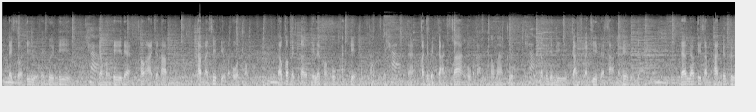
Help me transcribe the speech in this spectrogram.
อืมในส่วนที่อยู่ในพื้นที่ค่ะอย่างบางทีเนี่ยเขาอาจจะทำทำอาชีพเกี่ยวกับโอท็อปอืมเราก็ไปเติมในเรื่องของพวกแพ็กเกจต่างๆค่ะนะก็จะเป็นการสร้างโอกาสให้เขามากขึ้นค่ะแล้วก็จะมีการฝึกอาชีพในสามประเภทใหญ่อืมๆ แล้วแล้วที่สำคัญก็คือ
